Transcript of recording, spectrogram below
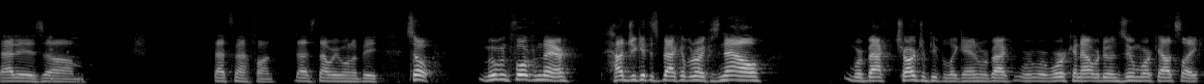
that is um, that's not fun. That's not where we want to be. So moving forward from there, how'd you get this back up and running? Because now we're back charging people again. We're back. We're, we're working out. We're doing Zoom workouts. Like,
